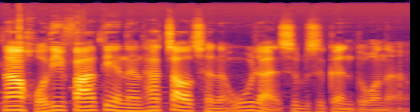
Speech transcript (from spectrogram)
那火力发电呢，它造成的污染是不是更多呢？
